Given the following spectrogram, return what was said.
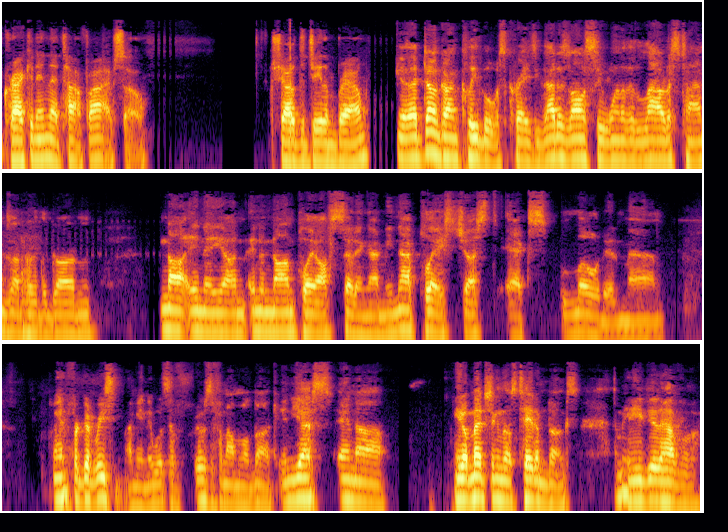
cracking in that top five. So shout out to Jaylen Brown. Yeah, that dunk on Kleber was crazy. That is honestly one of the loudest times I've heard the Garden. Not in a uh, in a non playoff setting. I mean, that place just exploded, man, and for good reason. I mean, it was a it was a phenomenal dunk. And yes, and uh, you know, mentioning those Tatum dunks, I mean, he did have a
